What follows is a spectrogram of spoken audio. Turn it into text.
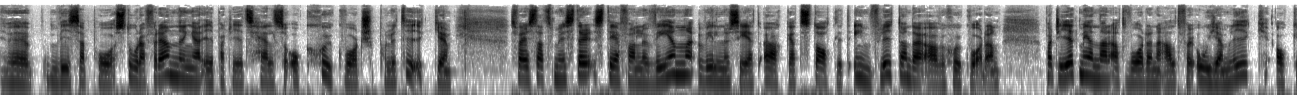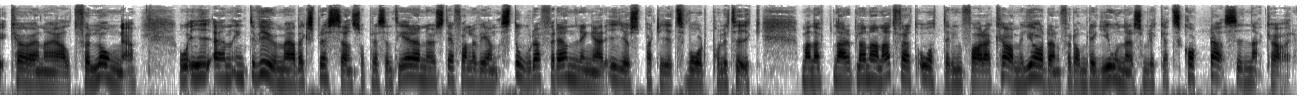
Eh, visa på stora förändringar i partiets hälso och sjukvårdspolitik. Sveriges statsminister Stefan Löfven vill nu se ett ökat statligt inflytande över sjukvården. Partiet menar att vården är alltför ojämlik och köerna är alltför långa. Och I en intervju med Expressen så presenterar nu Stefan Löfven stora förändringar i just partiets vårdpolitik. Man öppnar bland annat för att återinföra kömiljarden för de regioner som lyckats korta sina köer.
